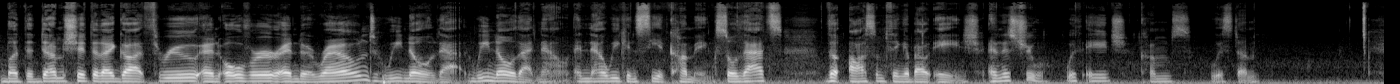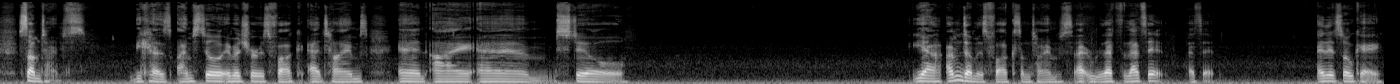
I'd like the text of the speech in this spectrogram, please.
But the dumb shit that I got through and over and around, we know that. We know that now. And now we can see it coming. So that's the awesome thing about age. And it's true. With age comes wisdom. Sometimes. Because I'm still immature as fuck at times. And I am still yeah, I'm dumb as fuck sometimes. I, that's that's it. That's it. And it's okay.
